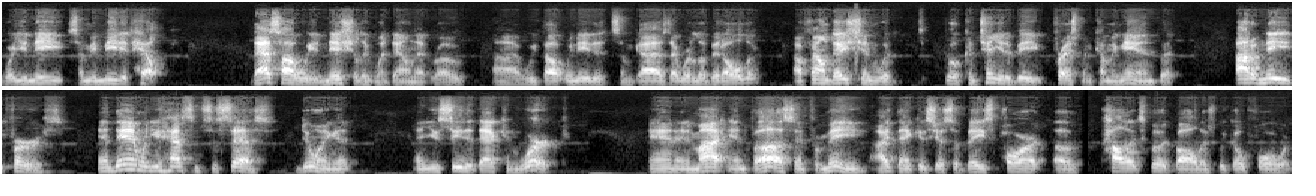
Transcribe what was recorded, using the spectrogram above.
where you need some immediate help. That's how we initially went down that road. Uh, we thought we needed some guys that were a little bit older. Our foundation would will continue to be freshmen coming in, but out of need first. And then when you have some success doing it and you see that that can work, and in my and for us and for me, I think it's just a base part of college football as we go forward,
